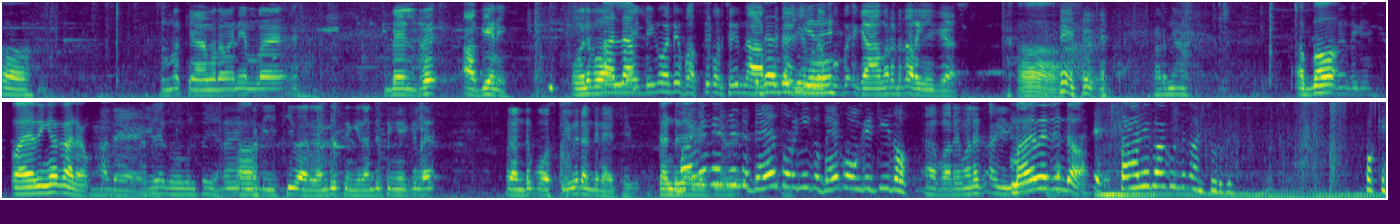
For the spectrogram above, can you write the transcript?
ആ. നമ്മളെ ക്യാമറമാനെ നമ്മളെ ബെൽഡർ അഭിയാണേ ഓന് ഫസ്റ്റ് കുറച്ച്? ക്യാമറ എടുത്ത് ഇറങ്ങിക്കുക അപ്പൊ വയറിംഗ് രണ്ട് സിംഗ് രണ്ട് സിംഗിക്കുള്ള രണ്ട് പോസിറ്റീവ് രണ്ട് നെഗറ്റീവ് രണ്ട് മഴ വരുന്നുണ്ടോ താഴെ ഭാഗം ഒന്ന് കാണിച്ചു കൊടുക്കും. ഓക്കെ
